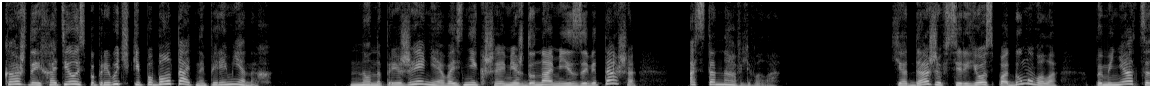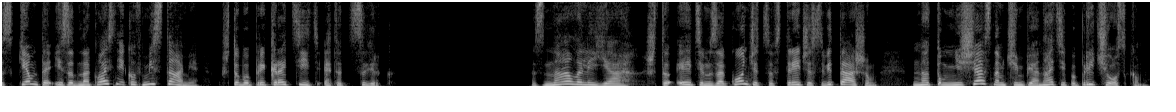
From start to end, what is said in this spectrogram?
Каждой хотелось по привычке поболтать на переменах, но напряжение, возникшее между нами из-за Виташа, останавливало. Я даже всерьез подумывала поменяться с кем-то из одноклассников местами, чтобы прекратить этот цирк. Знала ли я, что этим закончится встреча с Виташем на том несчастном чемпионате по прическам?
